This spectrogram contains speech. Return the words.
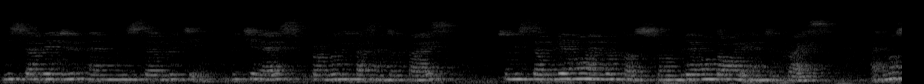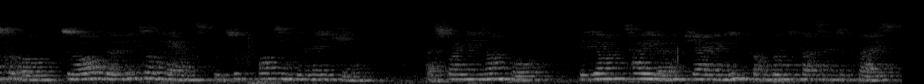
Mr. Bedu and Mr. Guti- Gutierrez from Boniface Enterprise, to Mr. Blairon and Locos from Blairon Denrée Enterprise, and most of all, to all the little hands who took part in the making. As for an example, the young tiler Jeremy from Boniface Enterprise,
